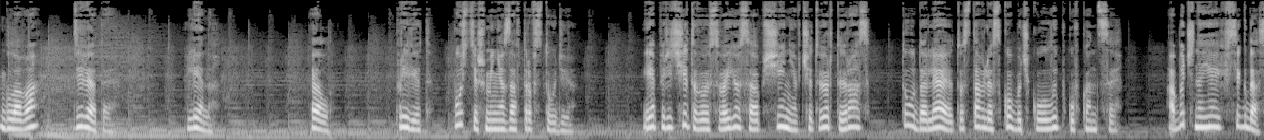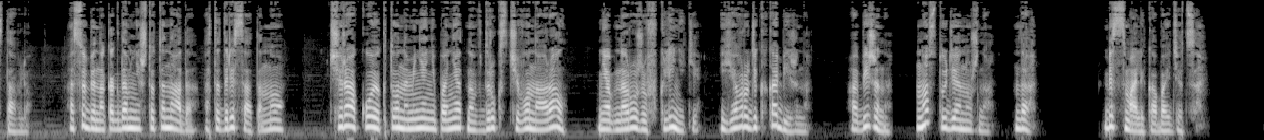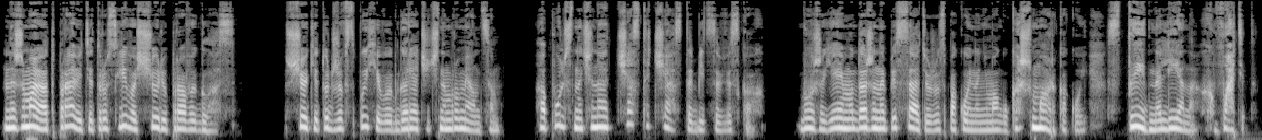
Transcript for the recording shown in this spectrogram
Глава девятая. Лена. Эл. Привет. Пустишь меня завтра в студию? Я перечитываю свое сообщение в четвертый раз, то удаляю, то ставлю скобочку улыбку в конце. Обычно я их всегда ставлю. Особенно, когда мне что-то надо от адресата, но... Вчера кое-кто на меня непонятно вдруг с чего наорал, не обнаружив в клинике, и я вроде как обижена. Обижена, но студия нужна. Да. Без смайлика обойдется. Нажимаю «Отправить» и трусливо щурю правый глаз. Щеки тут же вспыхивают горячечным румянцем, а пульс начинает часто-часто биться в висках. Боже, я ему даже написать уже спокойно не могу. Кошмар какой! Стыдно, Лена! Хватит!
